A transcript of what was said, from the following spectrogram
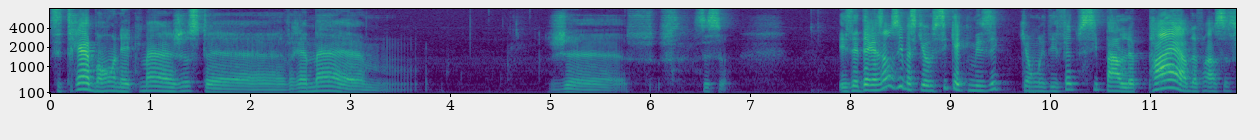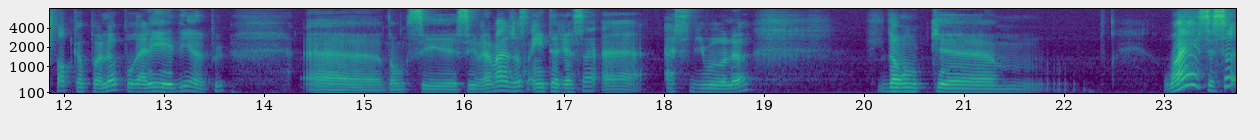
c'est très bon, honnêtement. Juste euh, vraiment. je. C'est ça. Et c'est intéressant aussi parce qu'il y a aussi quelques musiques qui ont été faites aussi par le père de Francis Ford Coppola pour aller aider un peu. Euh, donc c'est vraiment juste intéressant à, ce niveau-là. Donc, euh, ouais, c'est ça.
